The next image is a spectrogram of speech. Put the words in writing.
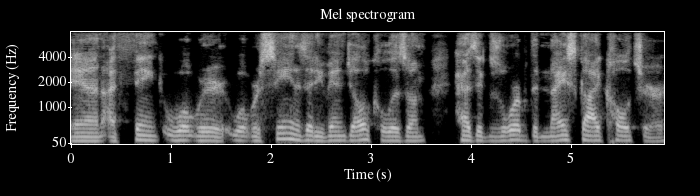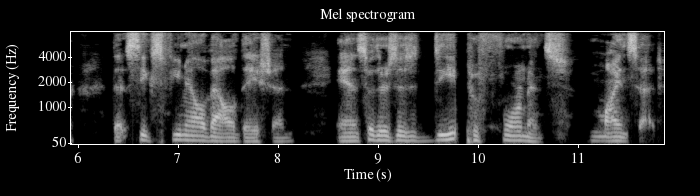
And i think what we're what we're seeing is that evangelicalism has absorbed the nice guy culture that seeks female validation. And so there's this deep performance mindset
